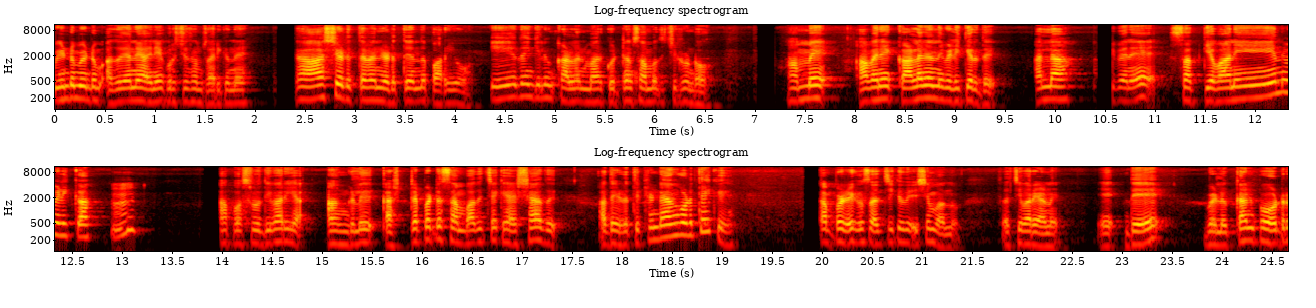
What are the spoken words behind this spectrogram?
വീണ്ടും വീണ്ടും അത് തന്നെ അതിനെക്കുറിച്ച് സംസാരിക്കുന്നേ? കാശ് എടുത്തവൻ എടുത്തെന്ന് പറയുമോ ഏതെങ്കിലും കള്ളന്മാർ കുറ്റം സമ്മതിച്ചിട്ടുണ്ടോ? അമ്മേ അവനെ കള്ളനെന്ന് വിളിക്കരുത്. അല്ല ഇവനെ സത്യവാനേന്ന് വിളിക്കാം? അപ്പോൾ ശ്രുതി പറയുക അങ്കിൾ കഷ്ടപ്പെട്ട് സമ്പാദിച്ച ക്യാഷാ അത്. അതെടുത്തിട്ടുണ്ടാകും കൊടുത്തേക്ക്. അപ്പോഴേക്കും സച്ചിക്ക് ദേഷ്യം വന്നു. സച്ചി പറയാണ് ദേ വെളുക്കാൻ പൗഡർ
